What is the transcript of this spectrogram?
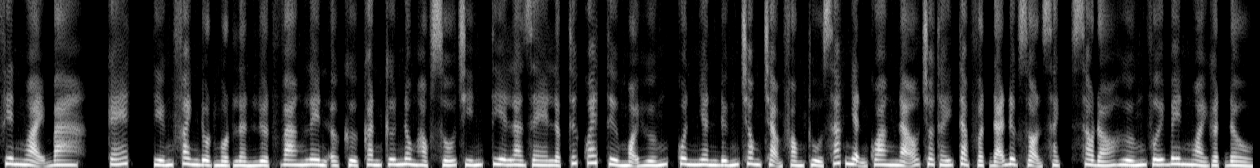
Phiên ngoại ba. két, Tiếng phanh đột một lần lượt vang lên ở cửa căn cứ nông học số 9 tia laser lập tức quét từ mọi hướng, quân nhân đứng trong trạm phòng thủ xác nhận quang não cho thấy tạp vật đã được dọn sạch, sau đó hướng với bên ngoài gật đầu,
